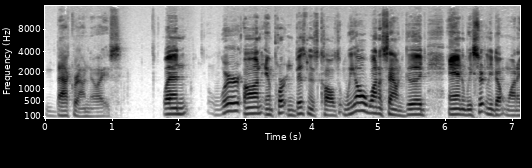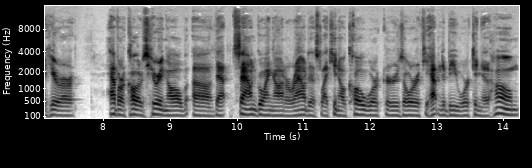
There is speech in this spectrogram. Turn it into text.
background noise? When we're on important business calls. We all want to sound good, and we certainly don't want to hear our have our callers hearing all uh, that sound going on around us, like you know, coworkers, or if you happen to be working at home,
